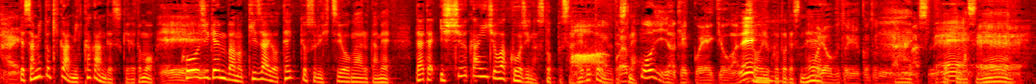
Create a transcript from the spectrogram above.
はいで、サミット期間は3日間ですけれども、ええ工事現場の機材を撤去する必要があるため、だいたい1週間以上は工事がストップされるというですね。工事には結構影響がね、そういうことですね。及ぶということになりますね。はいますね。えー。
